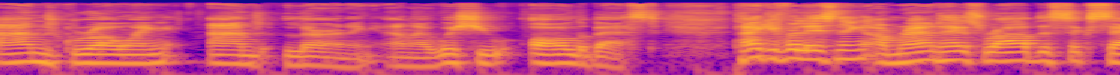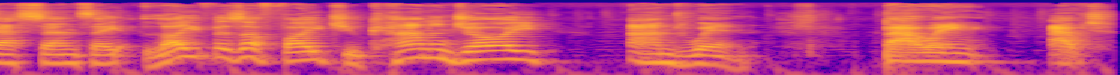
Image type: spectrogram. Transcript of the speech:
and growing and learning. And I wish you all the best. Thank you for listening. I'm Roundhouse Rob, the Success Sensei. Life is a fight you can enjoy and win. Bowing out.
